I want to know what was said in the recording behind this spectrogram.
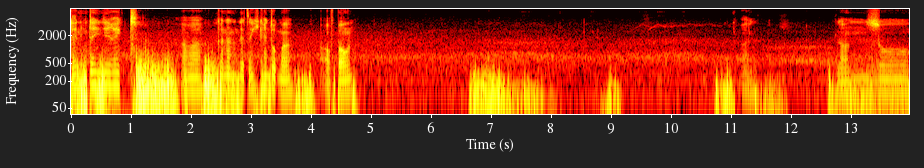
Der nimmt er ihn direkt. Aber kann dann letztendlich keinen Druck mehr aufbauen. Alonso.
